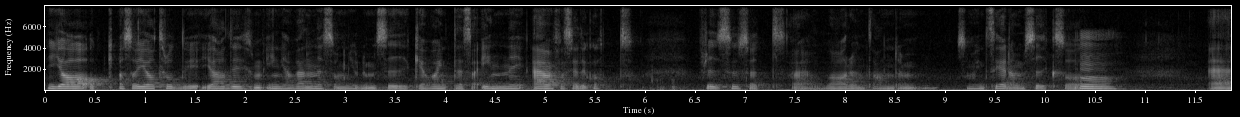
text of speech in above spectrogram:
Ja, och alltså jag trodde jag hade liksom inga vänner som gjorde musik. Jag var inte så inne i, även fast jag hade gått Fryshuset, här, var runt andra som var intresserade av musik så eh,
